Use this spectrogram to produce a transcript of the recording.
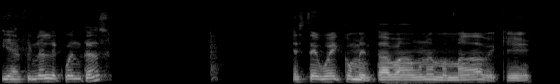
y al final de cuentas, este güey comentaba una mamada de que,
